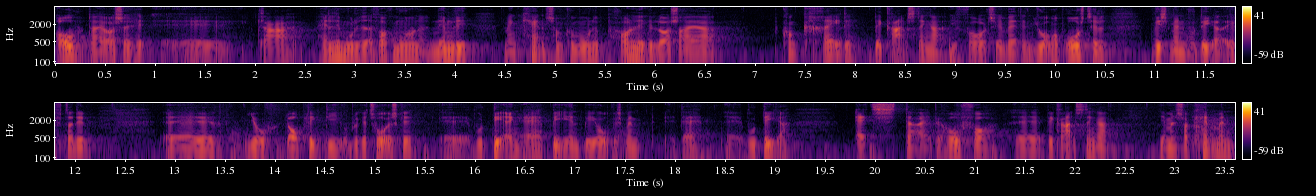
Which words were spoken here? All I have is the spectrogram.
Og der er også øh, øh klare handlemuligheder for kommunerne, nemlig man kan som kommune pålægge lodsejere konkrete begrænsninger i forhold til, hvad den jord må bruges til, hvis man vurderer efter den øh, jo lovpligtige obligatoriske øh, vurdering af BNBO, hvis man øh, da øh, vurderer, at der er behov for øh, begrænsninger, jamen så kan man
